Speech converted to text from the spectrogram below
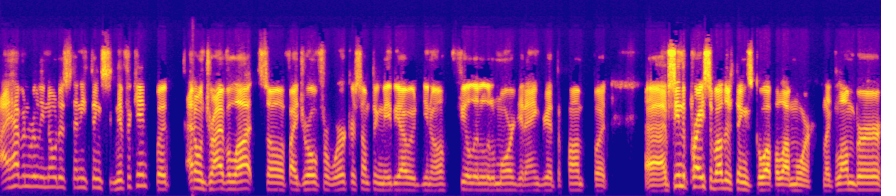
I haven't really noticed anything significant, but I don't drive a lot, so if I drove for work or something, maybe I would, you know, feel it a little more, get angry at the pump. But uh, I've seen the price of other things go up a lot more, like lumber,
